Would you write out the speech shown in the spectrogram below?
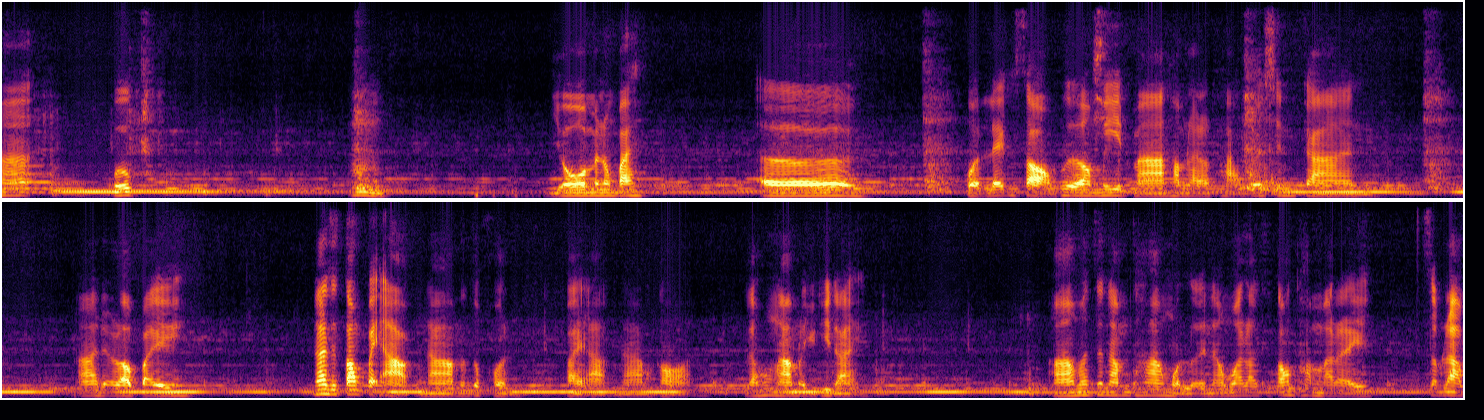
ฮะปุ๊บอืมโยนมันลงไป เออกดเลขสองเพื่อเอามีดมาทำลายหลักฐานด้วยเช่นกัน อ่าเดี๋ยวเราไป น่าจะต้องไปอาบน้ำนะทุกคน ไปอาบน้ำก่อน แล้วห้องน้ำเราอยู่ที่ใดอ่ามันจะนำทางหมดเลยนะว่าเราจะต้องทำอะไรสำหรับ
